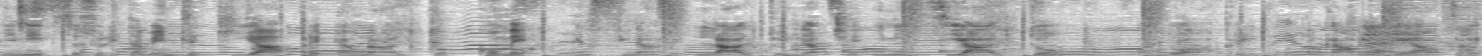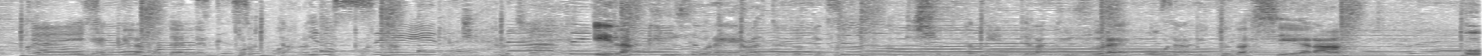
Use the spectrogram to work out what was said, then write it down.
L'inizio solitamente chi apre è un alto, come il finale. L'alto in- cioè inizi alto quando apri, il capo Ok, che apre, ok. quindi anche la modella è importante, importante, eccetera. Certo. E la chiusura è alta, infatti solitamente la chiusura è o un abito da sera o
